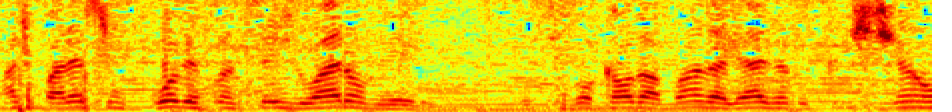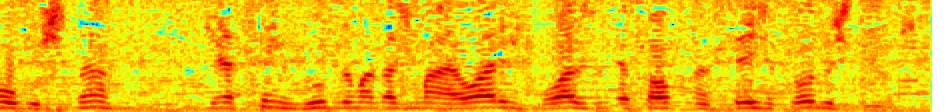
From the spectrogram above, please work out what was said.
mas parece um cover francês do Iron Maiden. Esse vocal da banda, aliás, é do Christian Augustin, que é sem dúvida uma das maiores vozes do metal francês de todos os tempos.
